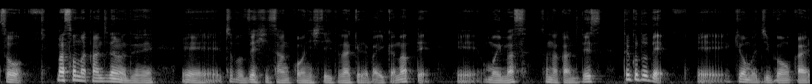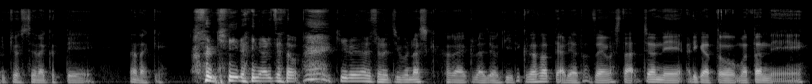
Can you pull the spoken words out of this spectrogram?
そう。まあそんな感じなのでね、え、ちょっとぜひ参考にしていただければいいかなって、え、思います。そんな感じです。ということで、え、今日も自分を変える教室じゃなくて、なんだっけ、黄色いなるせの、黄色いなるせの自分らしく輝くラジオを聴いてくださってありがとうございました。じゃあね、ありがとう。またね。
